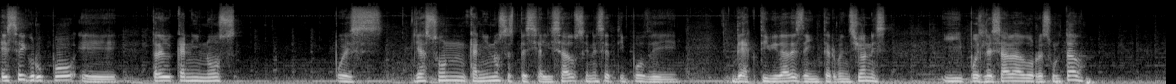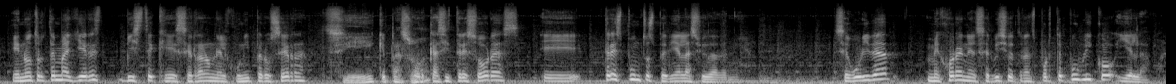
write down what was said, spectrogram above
Ese grupo eh, trae caninos, pues ya son caninos especializados en ese tipo de, de actividades de intervenciones y pues les ha dado resultado. En otro tema, ayer viste que cerraron el Junípero Serra. Sí, ¿qué pasó? Por casi tres horas. Eh, tres puntos pedía la ciudadanía. Seguridad, mejora en el servicio de transporte público y el agua.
